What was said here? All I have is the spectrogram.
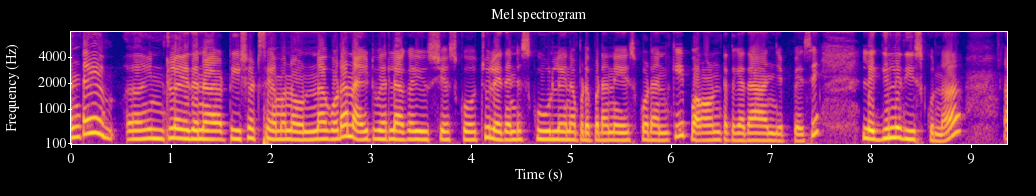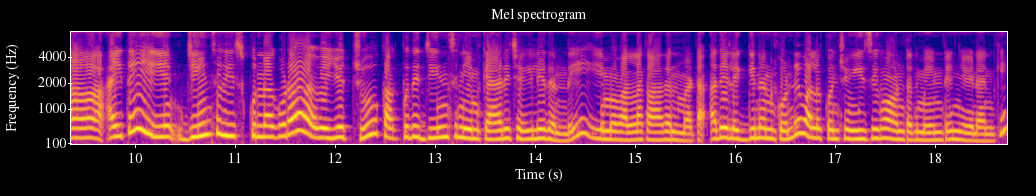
అంటే ఇంట్లో ఏదైనా టీషర్ట్స్ ఏమైనా ఉన్నా కూడా నైట్ వేర్ లాగా యూస్ చేసుకోవచ్చు. లేదంటే స్కూల్ లేనప్పుడు ఎప్పుడైనా వేసుకోవడానికి బాగుంటుంది కదా అని చెప్పేసి లెగ్గిల్ని తీసుకున్నా. అయితే జీన్స్ తీసుకున్నా కూడా వేయొచ్చు. కాకపోతే జీన్స్ నేను క్యారీ చేయలేదండి. ఈమె వల్ల కాదనమాట. అదే లెగ్గిన్ అనుకోండి వాళ్ళకి కొంచెం ఈజీగా ఉంటుంది మెయింటైన్ చేయడానికి.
